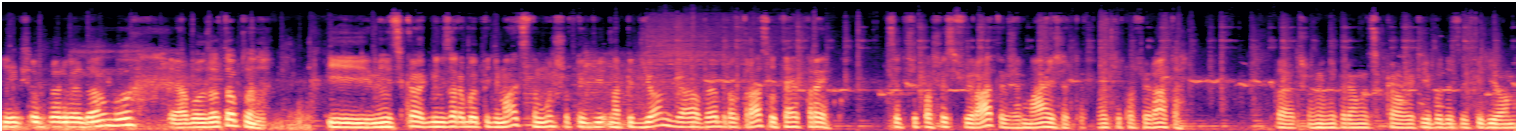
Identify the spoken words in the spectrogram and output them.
Якщо прорве дамбу, я був затоплений. І мені цікаво, як мені зараз буде підніматися, тому що під, на підйом я вибрав трасу Т3. Це типу щось фірати вже майже, так, типу фірата. Так що мені прямо цікаво, який буде цей підйом.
